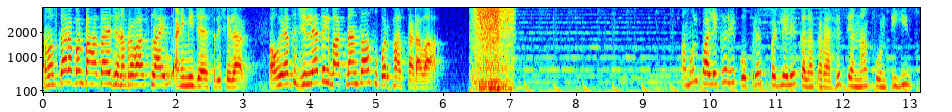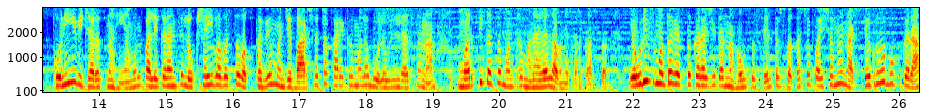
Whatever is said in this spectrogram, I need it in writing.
नमस्कार आपण पाहताय जनप्रवास लाईव्ह आणि मी जयश्री शेलार. पाहुयात जिल्ह्यातील बातम्यांचा सुपरफास्ट आढावा. अमोल पालेकर हे कोपऱ्यात पडलेले कलाकार आहेत. त्यांना कोणतीही कोणीही विचारत नाही. अमोल पालेकरांचे लोकशाहीबाबतचं वक्तव्य म्हणजे बारशाच्या कार्यक्रमाला बोलवलेलं असताना मर्तिकाचं मंत्र म्हणायला लावण्यासारखं असतं. एवढीच मतं व्यक्त करायची त्यांना हौस असेल तर स्वतःच्या पैशानं नाट्यगृह बुक करा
